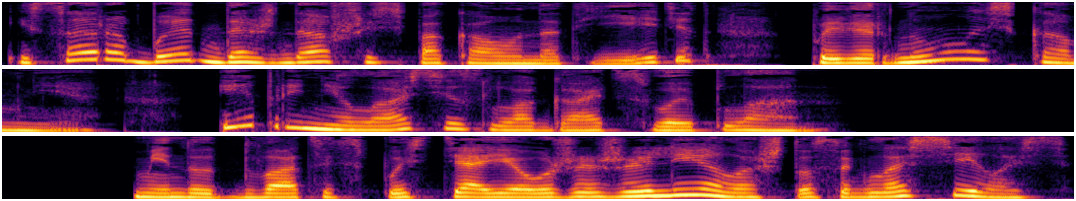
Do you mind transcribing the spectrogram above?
и Сара Бет, дождавшись, пока он отъедет, повернулась ко мне и принялась излагать свой план. Минут двадцать спустя я уже жалела, что согласилась.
